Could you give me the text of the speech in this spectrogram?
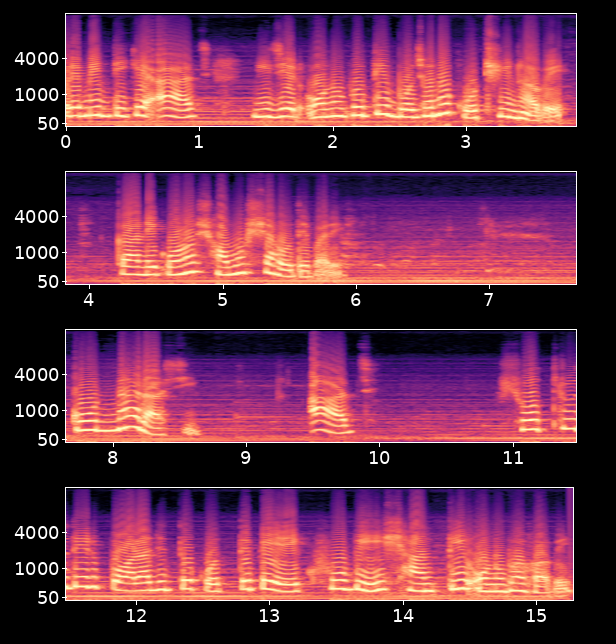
প্রেমের দিকে আজ নিজের অনুভূতি বোঝানো কঠিন হবে। কানে কোনো সমস্যা হতে পারে। কন্যা রাশি। আজ শত্রুদের পরাজিত করতে পেরে খুবই শান্তির অনুভব হবে।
